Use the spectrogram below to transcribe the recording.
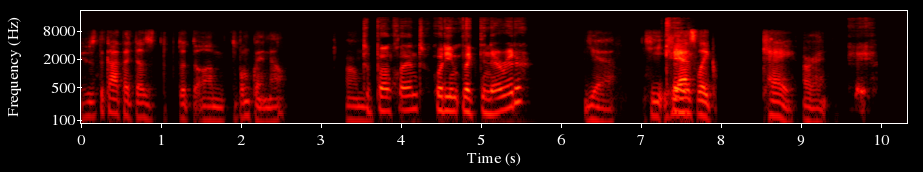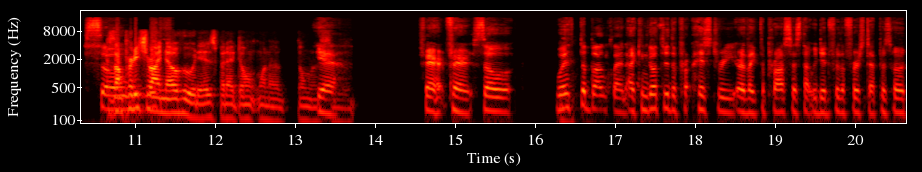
Who's the guy that does the, the um Debunkland now? Um, To Bunkland. What do you like? The narrator. yeah, he he has like K. All right, Okay. So I'm pretty sure I know who it is, but I don't want to don't want to Yeah. Fair, fair. So with Debunkland, I can go through the pro- history or like the process that we did for the first episode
